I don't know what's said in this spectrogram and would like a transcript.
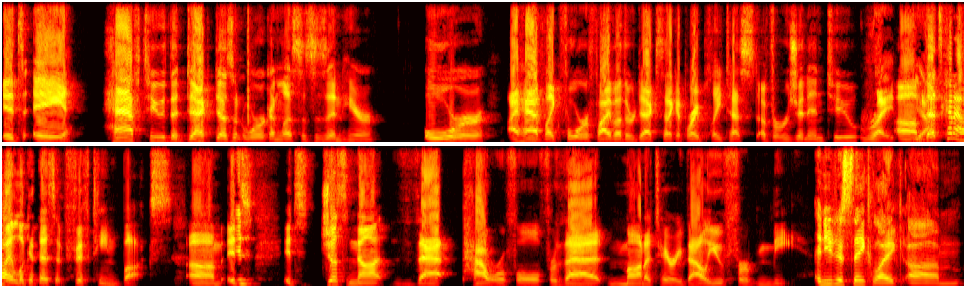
it's a have to. The deck doesn't work unless this is in here, or I have like four or five other decks that I could probably playtest a version into. Right. Um, yeah. That's kind of how I look at this at 15 bucks. Um, it's it's just not that powerful for that monetary value for me. And you just think like um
